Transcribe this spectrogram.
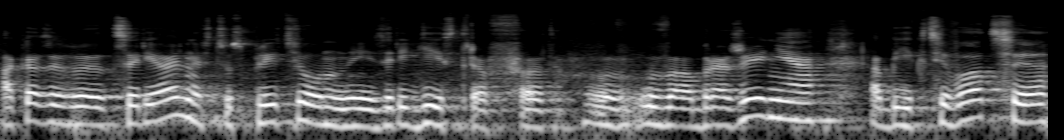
оказывается реальностью, сплетенной из регистров воображения, объективации,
